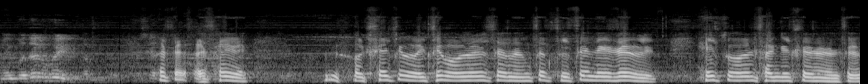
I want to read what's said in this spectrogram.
म्हणजे बदल होईल. कशात? आता असं आहे पक्षाची बैठक बोलायच्या नंतर तिथं निर्णय होईल हे तुम्हाला सांगितल्यानंतर.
